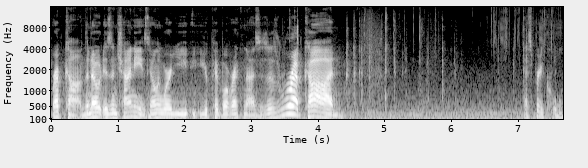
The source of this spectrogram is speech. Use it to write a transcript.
REPCONN. The note is in Chinese. The only word you, your pitbull recognizes is REPCONN. That's pretty cool.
